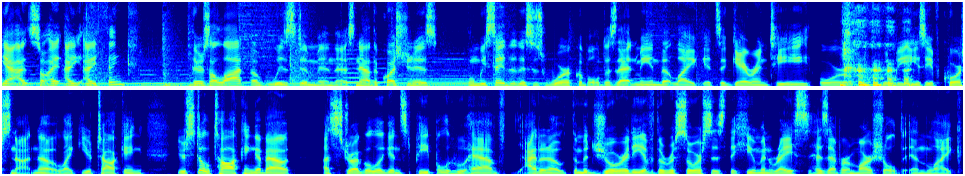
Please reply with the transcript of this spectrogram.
Yeah, so I, I, I think there's a lot of wisdom in this. Now, the question is when we say that this is workable, does that mean that like it's a guarantee or it would be easy? Of course not. No, like you're talking, you're still talking about a struggle against people who have I don't know the majority of the resources the human race has ever marshaled in like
